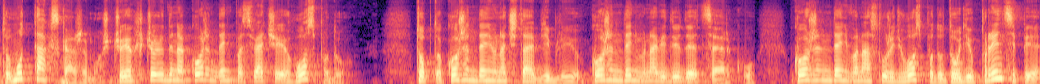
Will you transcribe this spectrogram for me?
Тому так скажемо, що якщо людина кожен день посвячує Господу, тобто кожен день вона читає Біблію, кожен день вона відвідує церкву, кожен день вона служить Господу, то тоді, в принципі,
